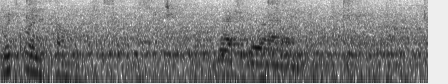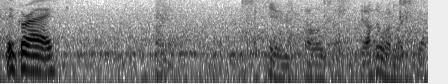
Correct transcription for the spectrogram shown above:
Which one is home? Next to Alan. The gray. I can't even tell. if The other one looks good.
